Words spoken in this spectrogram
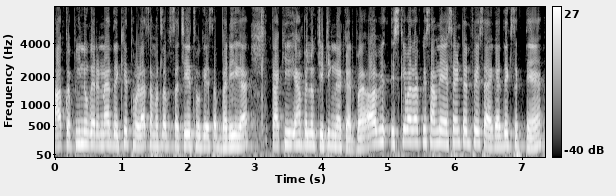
आपका पिन वगैरह ना देखे, थोड़ा सा मतलब सचेत होकर सब भरिएगा, ताकि यहाँ पे लोग चीटिंग ना कर पाए। अब इसके बाद आपके सामने ऐसा इंटरफेस आएगा, देख सकते हैं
